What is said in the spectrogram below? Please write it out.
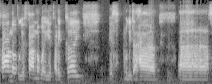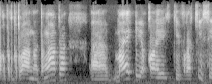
whanau ke whanau e koe ke fare kai e whanau ki taha uh, whakapatapatoanga tangata uh, mai ke a koe ke se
